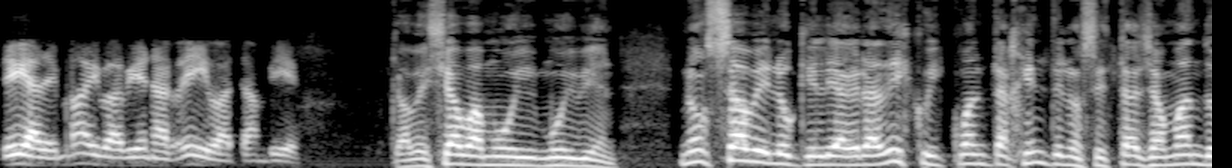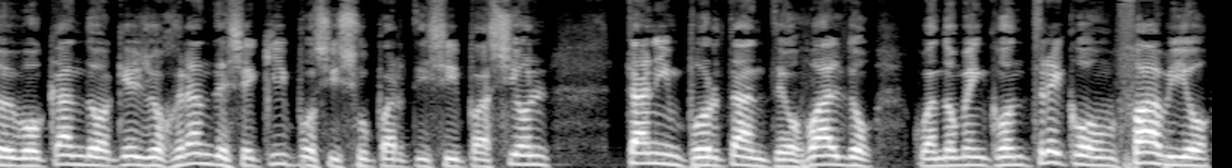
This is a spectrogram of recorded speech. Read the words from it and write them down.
Sí, además iba bien arriba también. cabeceaba muy muy bien. No sabe lo que le agradezco y cuánta gente nos está llamando evocando aquellos grandes equipos y su participación tan importante, Osvaldo, cuando me encontré con Fabio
